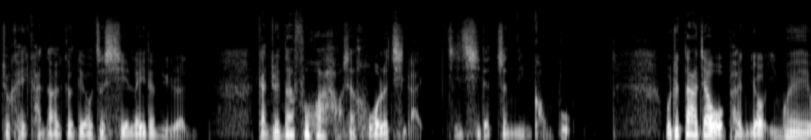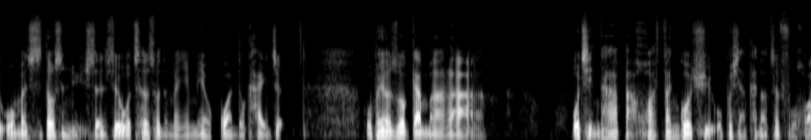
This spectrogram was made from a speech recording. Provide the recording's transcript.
就可以看到一个流着血泪的女人，感觉那幅画好像活了起来，极其的狰狞恐怖。我就大叫我朋友，因为我们是都是女生，所以我厕所的门也没有关，都开着。我朋友说：“干嘛啦？”我请他把画翻过去，我不想看到这幅画。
